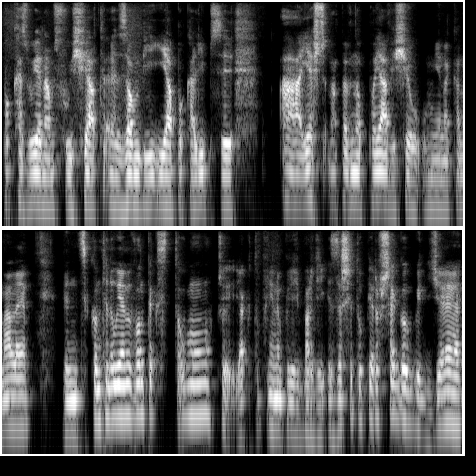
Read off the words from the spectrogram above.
pokazuje nam swój świat e, zombie i apokalipsy, a jeszcze na pewno pojawi się u mnie na kanale, więc kontynuujemy wątek z tomu, czy jak to powinienem powiedzieć bardziej, zeszytu pierwszego, gdzie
